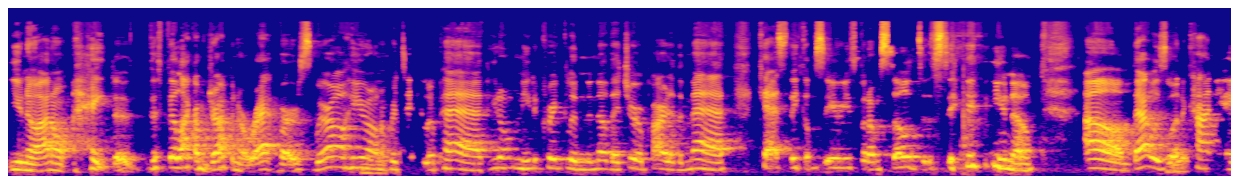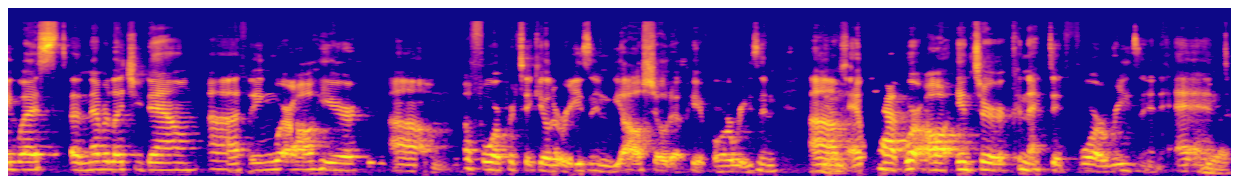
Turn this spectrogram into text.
you know, I don't hate to, to feel like I'm dropping a rap verse. We're all here on a mm-hmm. particular path. You don't need a curriculum to know that you're a part of the math. Cats think I'm serious, but I'm so to you know. Um, that was what a Kanye West uh, "Never Let You Down" uh, thing. We're all here um, for a particular reason. We all showed up here for a reason, um, yes. and we have we're all interconnected for a reason. And yeah.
